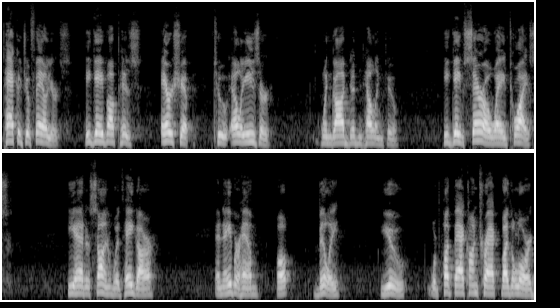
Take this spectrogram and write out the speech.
package of failures. He gave up his heirship to Eliezer when God didn't tell him to. He gave Sarah away twice. He had a son with Hagar, and Abraham, oh, Billy, you were put back on track by the Lord.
